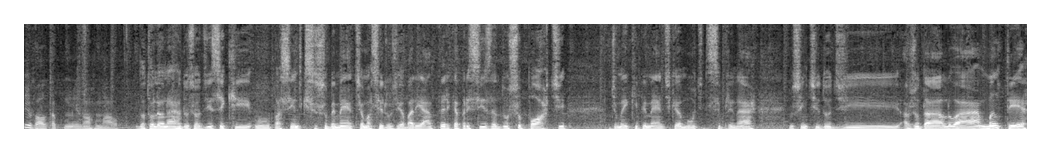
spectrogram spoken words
e volta a comer normal. Doutor Leonardo, o senhor disse que o paciente que se submete a uma cirurgia bariátrica precisa do suporte de uma equipe médica multidisciplinar no sentido de ajudá-lo a manter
